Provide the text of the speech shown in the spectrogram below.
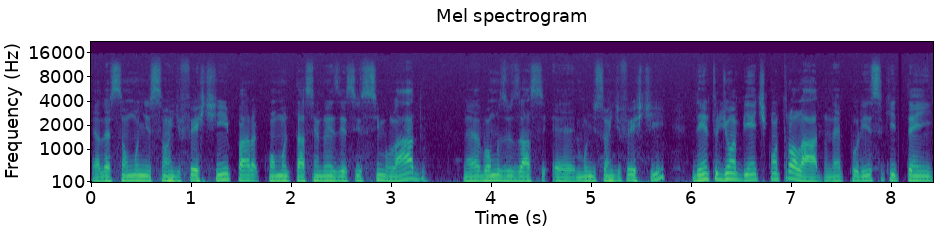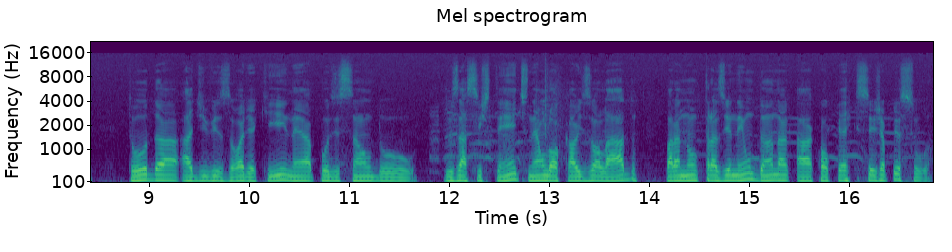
Elas são munições de festim, para, como está sendo um exercício simulado, né? vamos usar é, munições de festim dentro de um ambiente controlado. Né? Por isso que tem toda a divisória aqui, né? a posição do, dos assistentes, né? um local isolado, para não trazer nenhum dano a, a qualquer que seja a pessoa.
